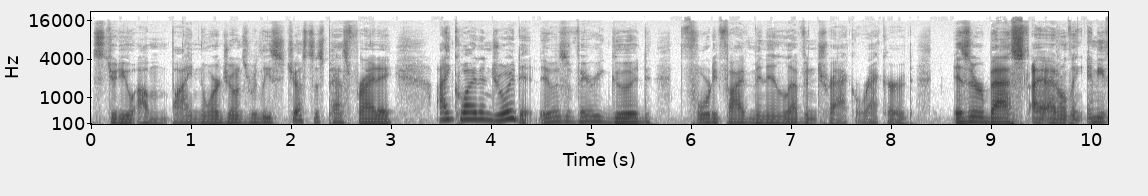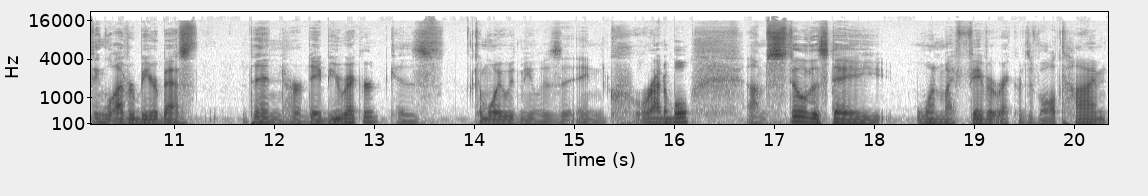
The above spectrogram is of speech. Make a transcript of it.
studio album by Norah Jones released just this past Friday. I quite enjoyed it. It was a very good 45 minute 11 track record. Is her best? I, I don't think anything will ever be her best than her debut record because Come Away With Me was incredible. Um, still this day, one of my favorite records of all time,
